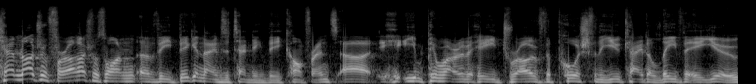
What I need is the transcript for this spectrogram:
Cam Nigel Farage was one of the bigger names attending the conference. Uh, he, people might remember he drove the push for the UK to leave the EU.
